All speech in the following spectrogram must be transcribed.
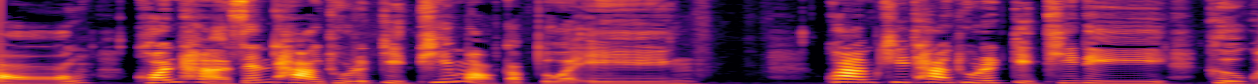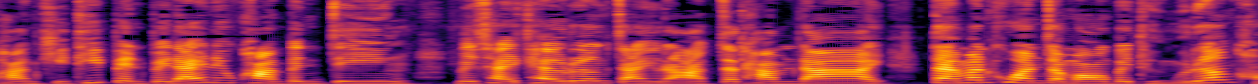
2. ค้นหาเส้นทางธุรกิจที่เหมาะกับตัวเอง ความคิดทางธุรกิจที่ดี คือความคิดที่เป็นไปได้ในความเป็นจริง ไม่ใช่แค่เรื่องใจรักจะทำได้ แต่มันควรจะมองไปถึงเรื่องข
